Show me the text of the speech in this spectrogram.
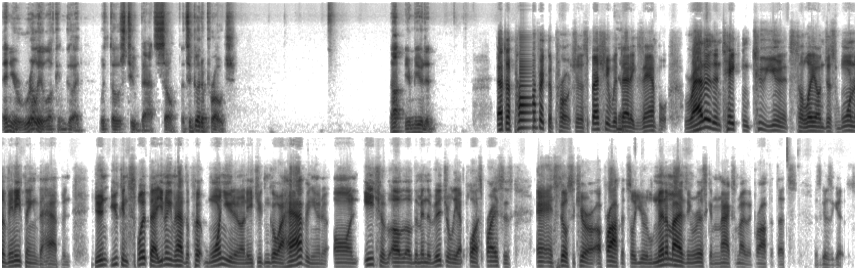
then you're really looking good with those two bets. So that's a good approach. Oh, you're muted. That's a perfect approach, and especially with that example. Rather than taking two units to lay on just one of anything to happen, you you can split that. You don't even have to put one unit on each. You can go a half a unit on each of, of, of them individually at plus prices, and still secure a profit. So you're minimizing risk and maximizing profit. That's as good as it gets.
